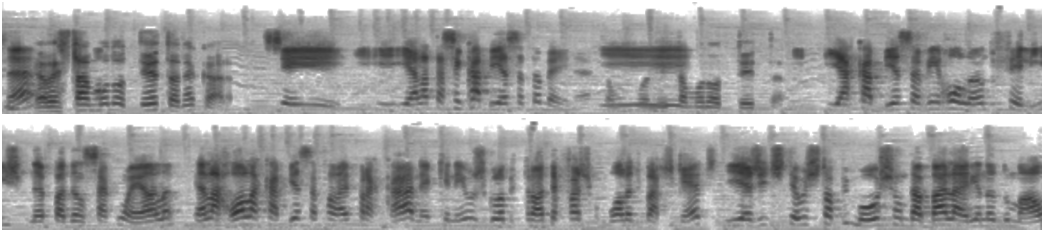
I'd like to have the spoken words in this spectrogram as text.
né? Ela está monoteta, né, cara? Sim, e, e ela tá sem cabeça também, né? Uma E, bonita monoteta. e a cabeça vem rolando feliz, né, pra dançar com ela. Ela rola a cabeça pra lá e pra cá, né, que nem os Globetrotter faz com bola de basquete. E a gente tem o stop motion da bailarina do mal.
